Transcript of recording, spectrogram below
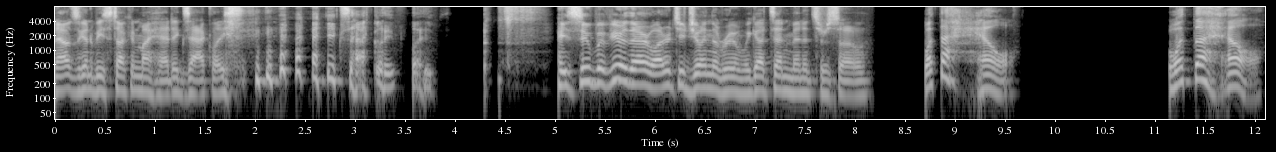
Now it's going to be stuck in my head. Exactly. exactly. Please. Hey, Soup, if you're there, why don't you join the room? We got 10 minutes or so. What the hell? What the hell?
